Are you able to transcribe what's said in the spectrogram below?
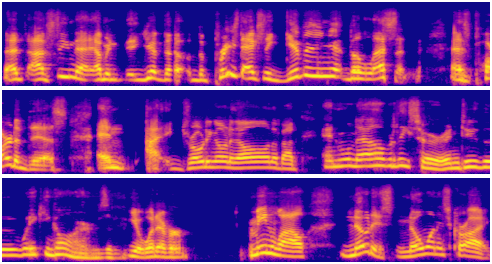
That I've seen that. I mean, you have the the priest actually giving the lesson as part of this, and I, droning on and on about, and we'll now release her into the waking arms of you know whatever. Meanwhile, notice no one is crying,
